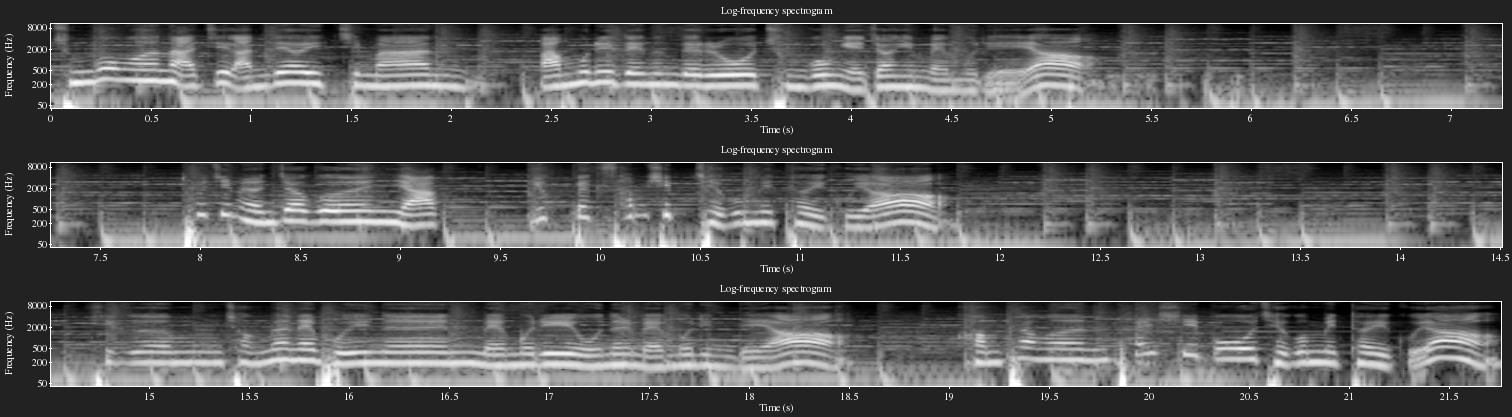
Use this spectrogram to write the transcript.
준공은 아직 안 되어 있지만 마무리되는 대로 준공 예정인 매물이에요. 토지 면적은 약 630제곱미터이고요. 지금 정면에 보이는 매물이 오늘 매물인데요. 건평은 85제곱미터이고요.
